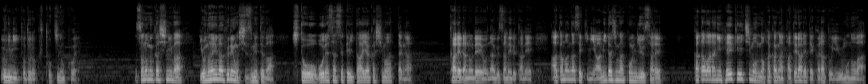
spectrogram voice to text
海に轟く時の声。その昔には夜な夜な船を沈めては人を溺れさせていたあやかしもあったが彼らの霊を慰めるため赤間ヶ関に阿弥陀寺が建立され傍らに平家一門の墓が建てられてからというものは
